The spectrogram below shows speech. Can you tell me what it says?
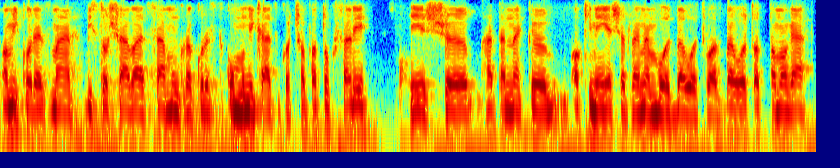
Amikor ez már biztossá vált számunkra, akkor ezt kommunikáltuk a csapatok felé, és hát ennek, aki még esetleg nem volt beoltva, az beoltatta magát,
